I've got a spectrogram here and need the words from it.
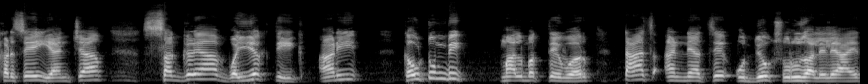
खडसे यांच्या सगळ्या वैयक्तिक आणि कौटुंबिक मालमत्तेवर टाच आणण्याचे उद्योग सुरू झालेले आहेत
